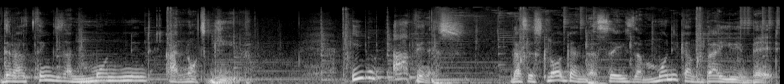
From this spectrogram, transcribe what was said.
there are things that money cannot give. Even happiness, that's a slogan that says that money can buy you a bed,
